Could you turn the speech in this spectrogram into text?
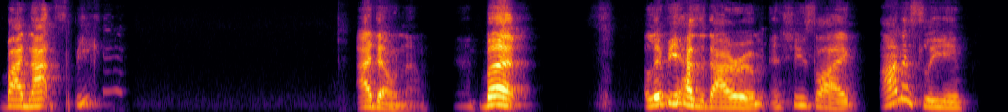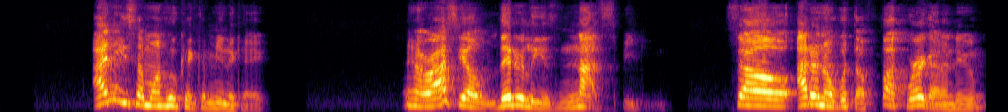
by not speaking. I don't know. But Olivia has a diary room and she's like, honestly, I need someone who can communicate. And Horacio literally is not speaking. So I don't know what the fuck we're gonna do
